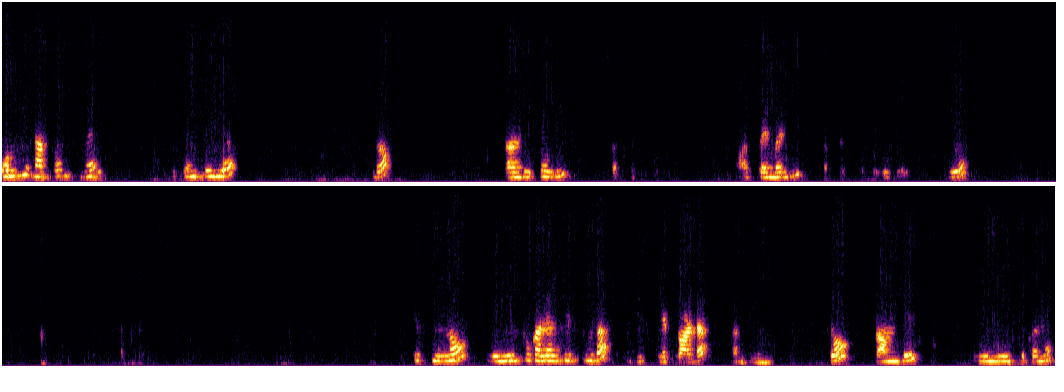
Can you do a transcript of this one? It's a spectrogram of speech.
only happens when see here the transaction is successful or payment is successful. Here if no, we need to connect it to the display product. So from this we need to connect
